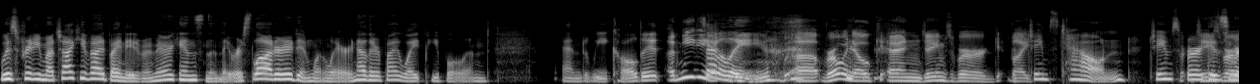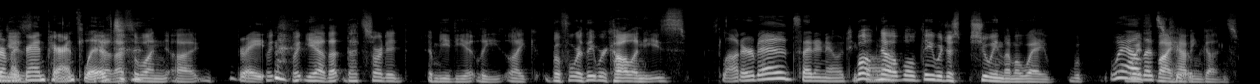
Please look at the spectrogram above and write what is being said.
was pretty much occupied by Native Americans, and then they were slaughtered in one way or another by white people, and and we called it Immediately, uh, Roanoke and Jamesburg, like Jamestown. Jamesburg, is where my is- grandparents yeah, lived, that's the one. Uh, right? but but yeah, that that started immediately, like before they were colonies. Slaughter beds. I don't know what you Well, no, it. well they were just shooing them away w- Well, with, that's by true. having guns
